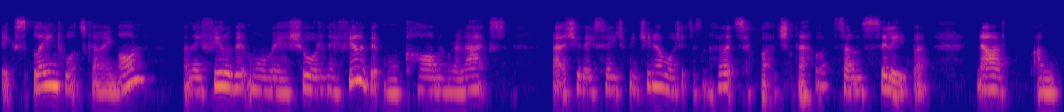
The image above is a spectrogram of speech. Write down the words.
explained what's going on and they feel a bit more reassured and they feel a bit more calm and relaxed, actually they say to me, Do you know what? It doesn't hurt so much now. It sounds silly, but now i am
